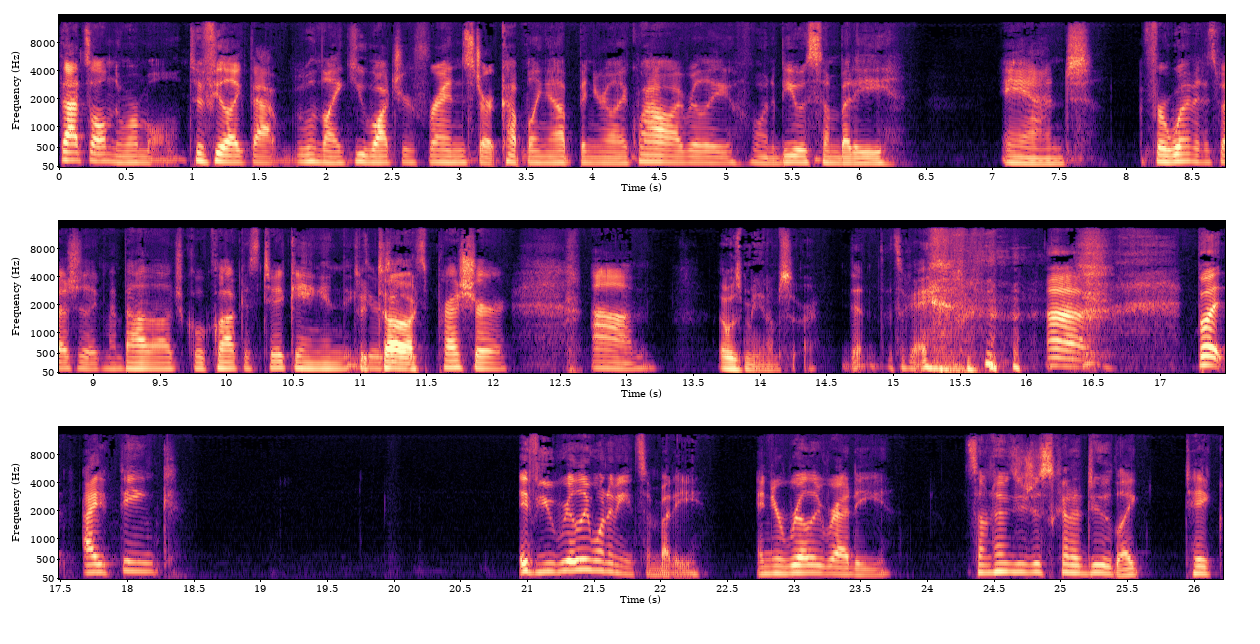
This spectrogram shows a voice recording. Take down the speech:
that's all normal to feel like that when like you watch your friends start coupling up and you're like wow i really want to be with somebody and for women especially like my biological clock is ticking and there's all this pressure um That was me. I'm sorry. that, that's okay uh, but i think if you really want to meet somebody and you're really ready sometimes you just gotta do like take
